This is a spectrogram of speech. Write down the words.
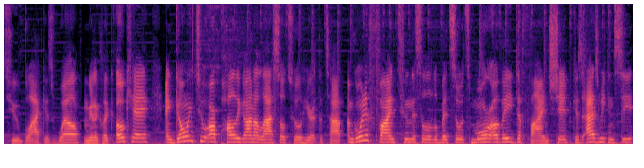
to black as well. I'm gonna click OK, and going to our Polygonal Lasso tool here at the top, I'm going to fine tune this a little bit so it's more of a defined shape because as we can see,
